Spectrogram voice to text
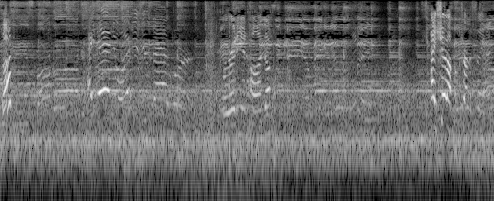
Stop. Hey Daniel, where did your dad work? Meridian Honda. Hey, shut up. I'm trying to sing.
